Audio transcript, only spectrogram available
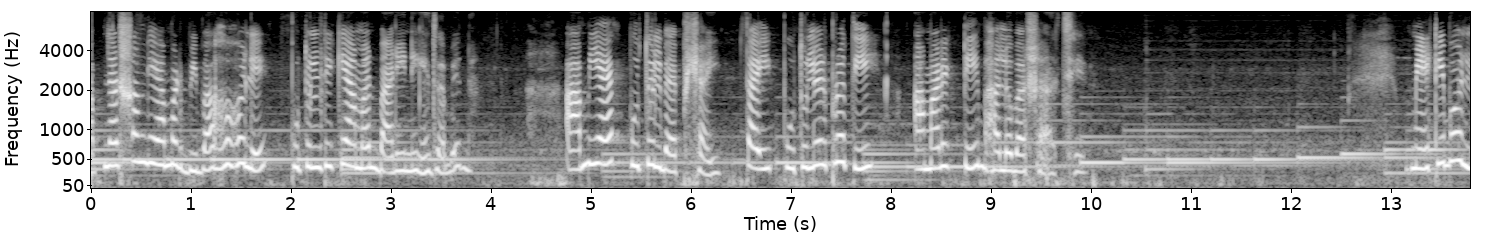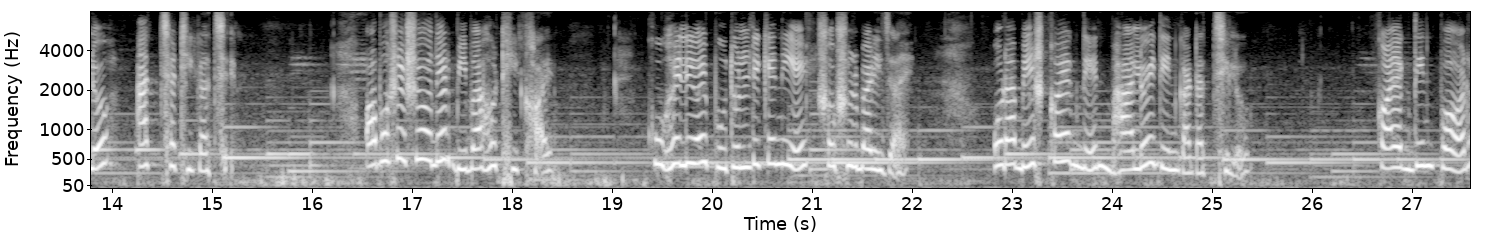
আপনার সঙ্গে আমার বিবাহ হলে পুতুলটিকে আমার বাড়ি নিয়ে যাবেন। আমি এক পুতুল ব্যবসায়ী, তাই পুতুলের প্রতি আমার একটি ভালোবাসা আছে। মেয়েটি বলল আচ্ছা ঠিক আছে। অবশেষে ওদের বিবাহ ঠিক হয়। কুহেলি ওই পুতুলটিকে নিয়ে শ্বশুরবাড়ি যায়। ওরা বেশ কয়েকদিন ভালোই দিন কাটাচ্ছিল। কয়েকদিন পর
